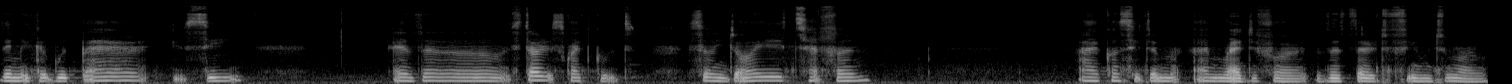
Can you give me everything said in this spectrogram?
They make a good pair you see. And the story is quite good. So enjoy it have fun. I consider i'm ready for the third film tomorrow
